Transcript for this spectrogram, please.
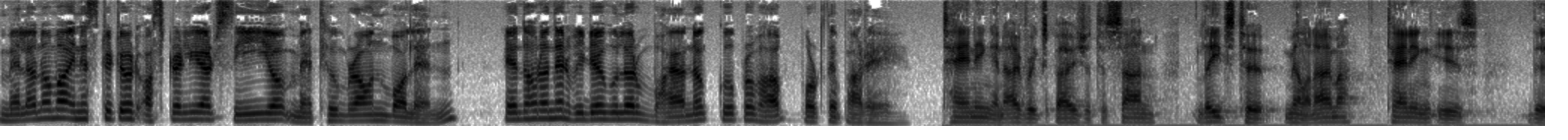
মেলানোমা ইনস্টিটিউট অস্ট্রেলিয়ার সিইও ম্যাথিউ ব্রাউন বলেন এ ধরনের ভিডিওগুলোর ভয়ানক কুপ্রভাব পড়তে পারে Tanning and overexposure to sun leads to melanoma. Tanning is the,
